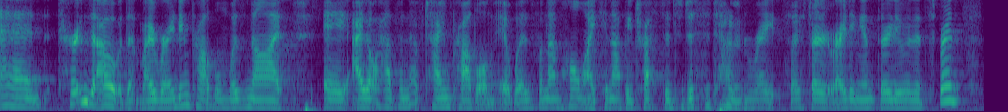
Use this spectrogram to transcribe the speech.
and turns out that my writing problem was not a I don't have enough time problem. It was when I'm home, I cannot be trusted to just sit down and write. So I started writing in 30 minute sprints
